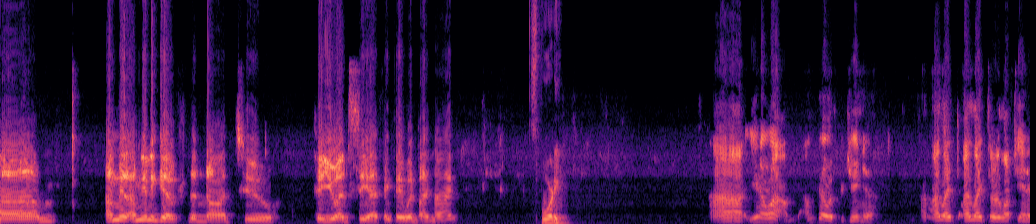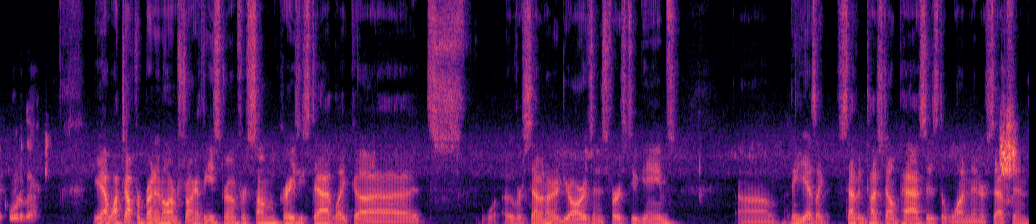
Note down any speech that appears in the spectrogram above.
um, I'm gonna I'm gonna give the nod to to UNC. I think they win by nine. Sporty. Uh, you know what? I'm, I'm going with Virginia. I, I like I like their left-handed quarterback. Yeah, watch out for Brennan Armstrong. I think he's thrown for some crazy stat like uh, it's over 700 yards in his first two games. Um, I think he has like seven touchdown passes to one interception.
